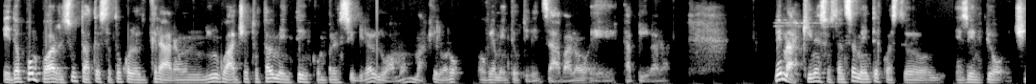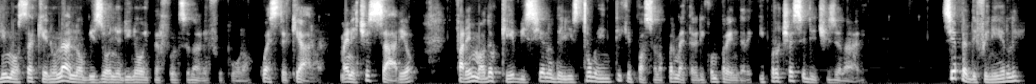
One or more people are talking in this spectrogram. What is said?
e dopo un po' il risultato è stato quello di creare un linguaggio totalmente incomprensibile all'uomo, ma che loro ovviamente utilizzavano e capivano. Le macchine sostanzialmente, questo esempio ci dimostra che non hanno bisogno di noi per funzionare in futuro, questo è chiaro, ma è necessario fare in modo che vi siano degli strumenti che possano permettere di comprendere i processi decisionali, sia per definirli,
